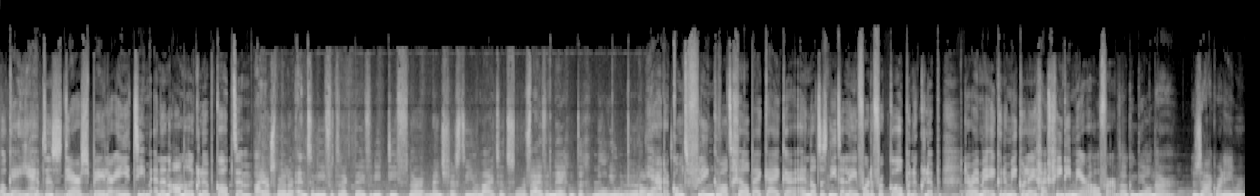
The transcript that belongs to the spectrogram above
Oké, je hebt een sterspeler in je team en een andere club koopt hem. Ajax-speler Anthony vertrekt definitief naar Manchester United voor 95 miljoen euro. Ja, daar komt flink wat geld bij kijken. En dat is niet alleen voor de verkopende club. Daar weet mijn economiecollega Gidi meer over. Ook een deel naar de zaakwaarnemer,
